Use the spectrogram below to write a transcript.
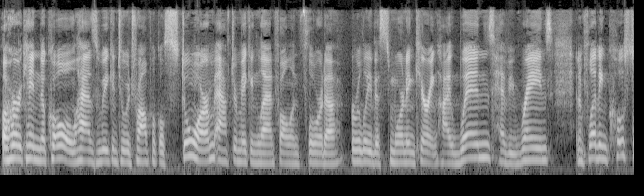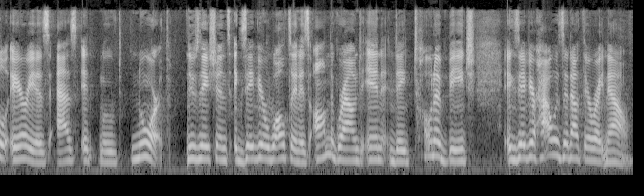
Well, Hurricane Nicole has weakened to a tropical storm after making landfall in Florida early this morning, carrying high winds, heavy rains, and flooding coastal areas as it moved north. News Nation's Xavier Walton is on the ground in Daytona Beach. Xavier, how is it out there right now?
